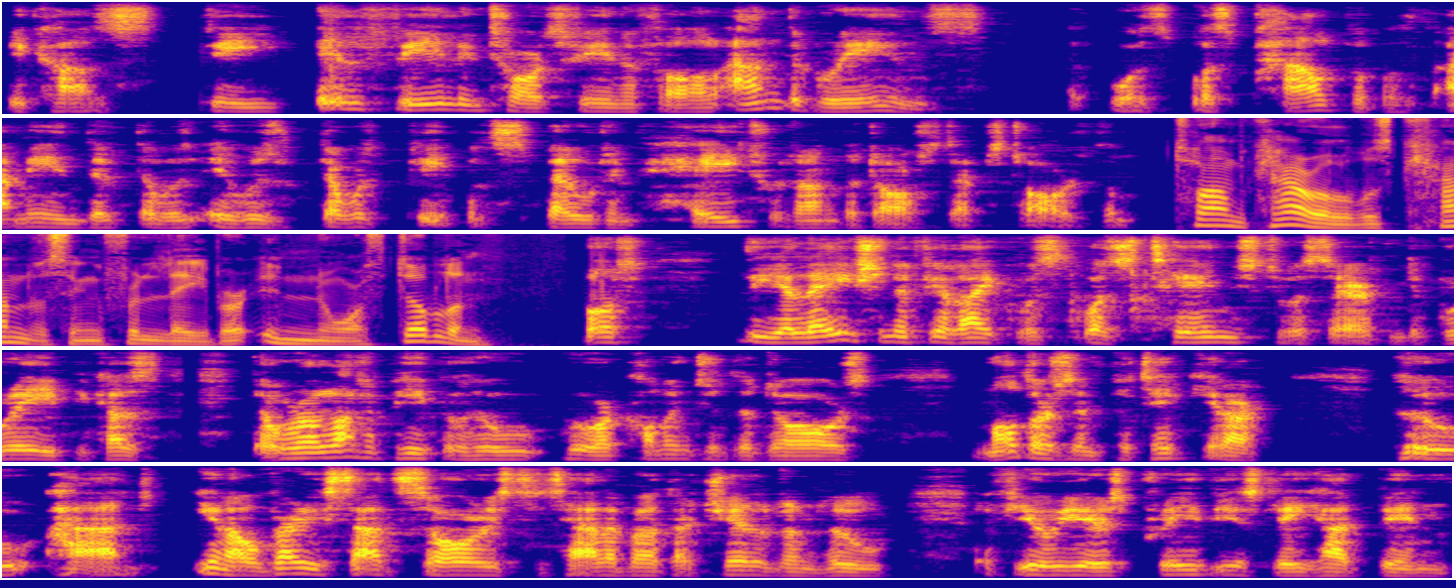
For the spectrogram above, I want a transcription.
because the ill feeling towards Fianna Fáil and the Greens was was palpable. I mean, there, there was it was there was people spouting hatred on the doorsteps towards them. Tom Carroll was canvassing for Labour in North Dublin, but the elation, if you like, was was tinged to a certain degree because there were a lot of people who who were coming to the doors, mothers in particular, who had you know very sad stories to tell about their children who a few years previously had been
